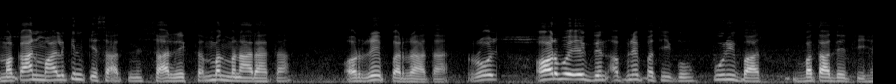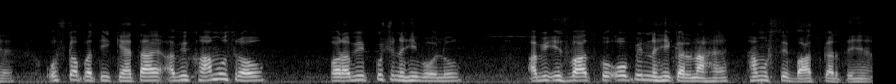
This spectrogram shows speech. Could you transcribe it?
मकान मालकिन के साथ में शारीरिक संबंध बना रहा था और रेप कर रहा था। रोज़ और वो एक दिन अपने पति को पूरी बात बता देती है। उसका पति कहता है, अभी खामोश रहो और अभी कुछ नहीं बोलो। अभी इस बात को ओपन नहीं करना है। हम उससे बात करते हैं।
